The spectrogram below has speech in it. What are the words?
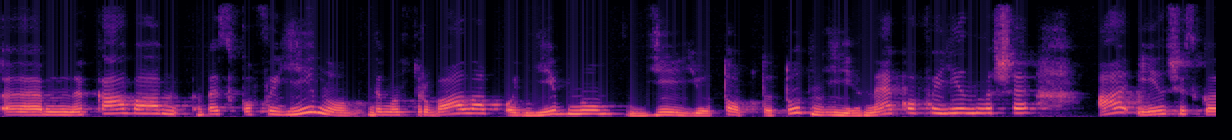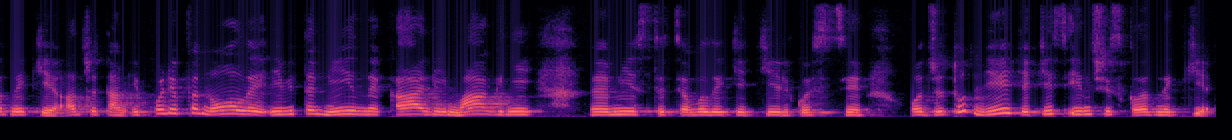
ем, кава без кофеїну демонструвала подібну дію. Тобто тут діє не кофеїн лише, а інші складники, адже там і поліфеноли, і вітаміни, калій, магній е, міститься в великій кількості. Отже, тут діють якісь інші складники.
